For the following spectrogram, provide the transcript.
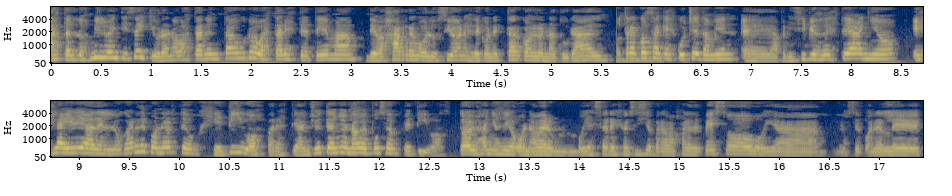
Hasta el 2026, que Urano va a estar en Tauro, va a estar este tema de bajar revoluciones, de conectar con lo natural. Otra cosa que escuché también eh, a principios de este año es la idea de en lugar de ponerte objetivos para este año, yo este año no me puse objetivos. Todos los años digo, bueno, a ver, voy a hacer ejercicio para bajar de peso, voy a, no sé, ponerle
